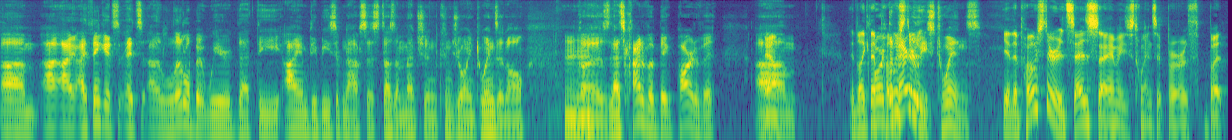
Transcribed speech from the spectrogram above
Um, I. I- I think it's it's a little bit weird that the IMDb synopsis doesn't mention conjoined twins at all, Mm-hmm. because that's kind of a big part of it. Yeah. Like the or at the poster, very least, twins. yeah, the poster it says Siamese twins at birth, but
